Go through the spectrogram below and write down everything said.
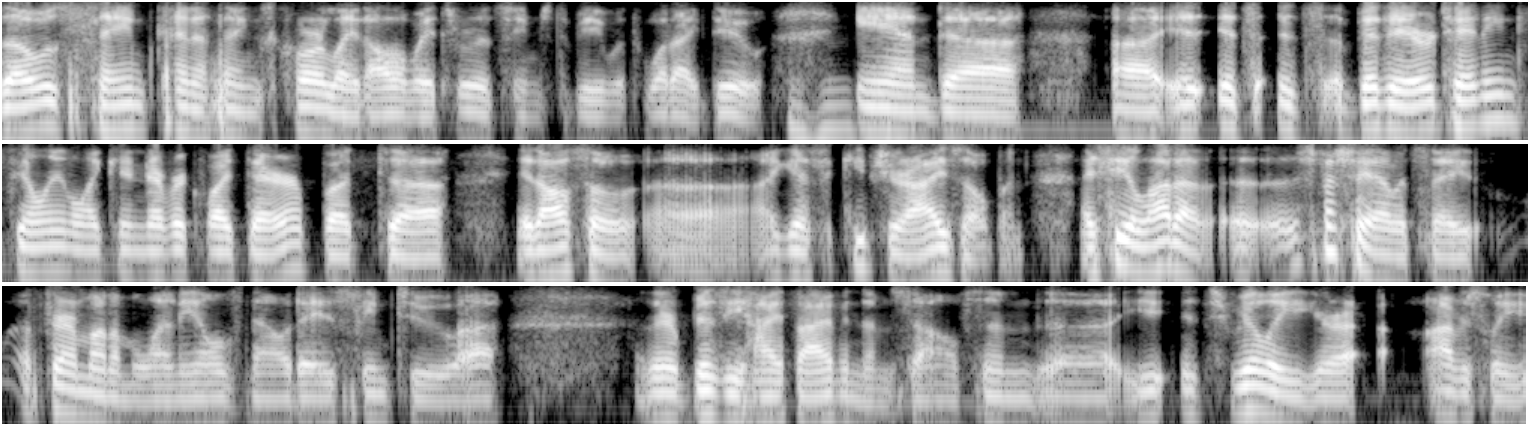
those same kind of things correlate all the way through. It seems to be with what I do, mm-hmm. and uh, uh, it, it's it's a bit irritating, feeling like you're never quite there, but. uh it also, uh, I guess, it keeps your eyes open. I see a lot of, uh, especially I would say, a fair amount of millennials nowadays seem to uh, they're busy high fiving themselves, and uh, it's really you're obviously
